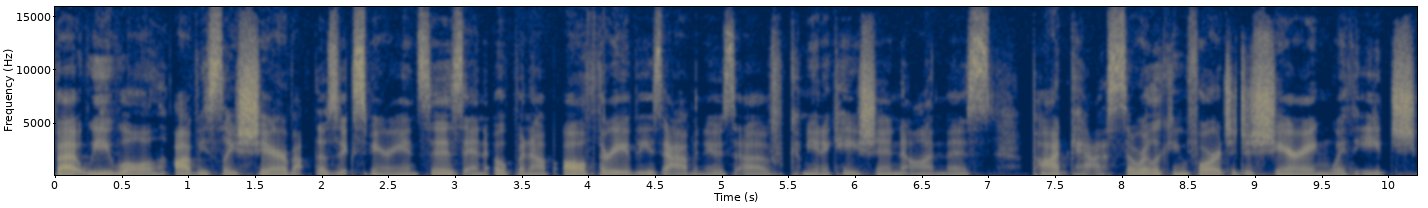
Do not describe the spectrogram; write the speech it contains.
but we will obviously share about those experiences and open up all three of these avenues of communication on this podcast. So we're looking forward to just sharing with each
